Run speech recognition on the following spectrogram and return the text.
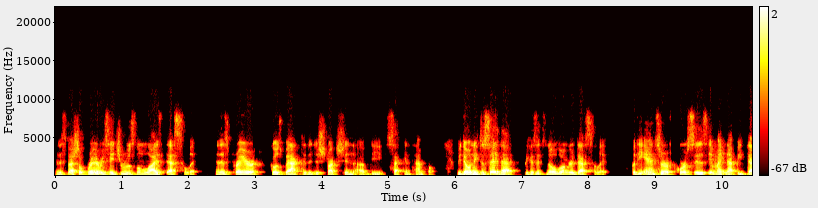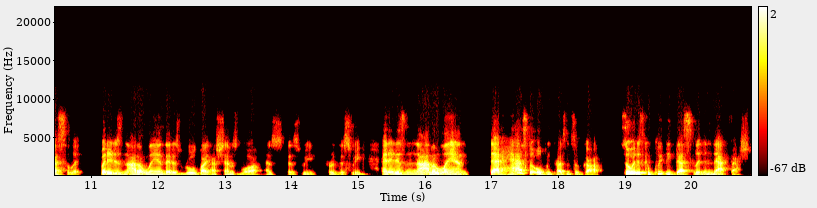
In a special prayer, we say Jerusalem lies desolate. And this prayer goes back to the destruction of the second temple. We don't need to say that because it's no longer desolate. But the answer, of course, is it might not be desolate, but it is not a land that is ruled by Hashem's law, as, as we heard this week. And it is not a land that has the open presence of God. So it is completely desolate in that fashion.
